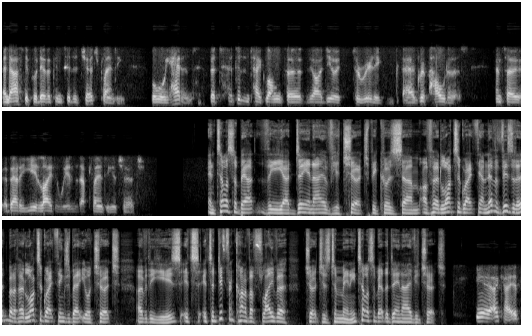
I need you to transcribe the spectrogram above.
and asked if we'd ever considered church planting. Well, we hadn't, but it didn't take long for the idea to really uh, grip hold of us. And so about a year later, we ended up planting a church. And tell us about the uh, DNA of your church because um, I've heard lots of great things. I've never visited, but I've heard lots of great things about your church over the years. It's it's a different kind of a flavour, churches to many. Tell us about the DNA of your church. Yeah, okay. It's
